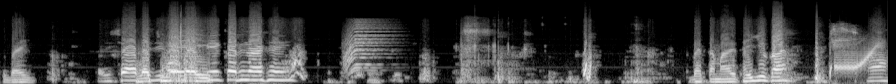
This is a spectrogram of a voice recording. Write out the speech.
તો ભાઈ પૈસા આપી દીધા પે કરી નાખે. ભાઈ તમારે થઈ ગયું કા હા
